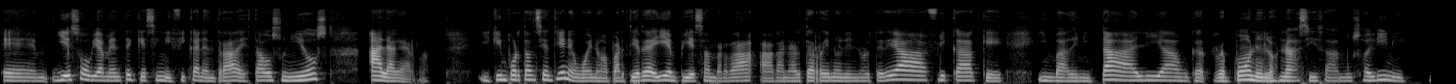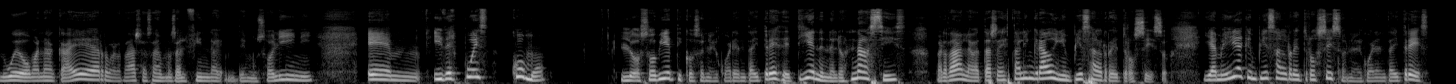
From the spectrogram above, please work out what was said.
Em, y eso obviamente qué significa la entrada de Estados Unidos a la guerra. ¿Y qué importancia tiene? Bueno, a partir de ahí empiezan, ¿verdad?, a ganar terreno en el norte de África, que invaden Italia, aunque reponen los nazis a Mussolini, luego van a caer, ¿verdad? Ya sabemos el fin de, Mussolini. Em, y después, cómo los soviéticos en el 43 detienen a los nazis, ¿verdad? En la batalla de Stalingrado y empieza el retroceso. Y a medida que empieza el retroceso en el 43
